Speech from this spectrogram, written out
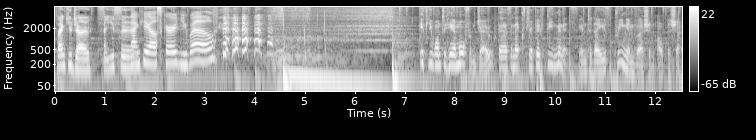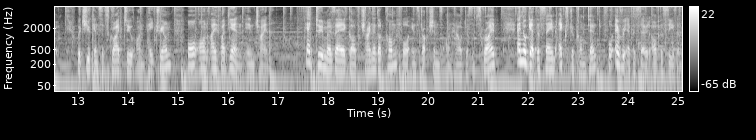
Thank you, Joe. See you soon. Thank you, Oscar. You will. If you want to hear more from Joe, there's an extra 15 minutes in today's premium version of the show, which you can subscribe to on Patreon or on iFadian in China. Head to mosaicofchina.com for instructions on how to subscribe, and you'll get the same extra content for every episode of the season.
